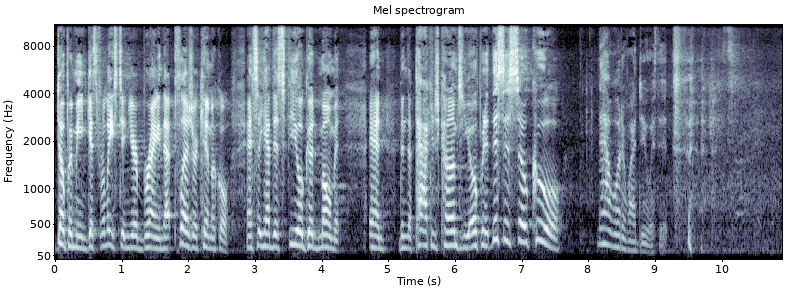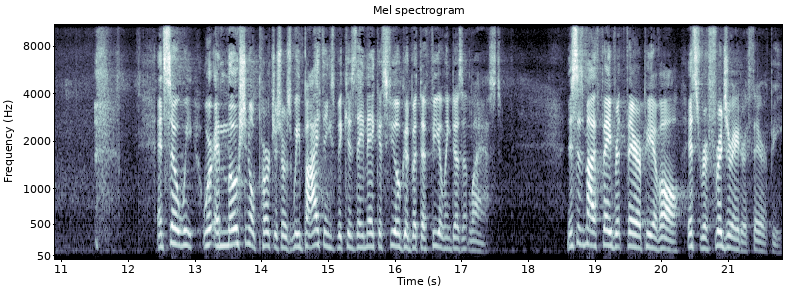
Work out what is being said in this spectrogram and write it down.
dopamine gets released in your brain, that pleasure chemical. And so you have this feel good moment. And then the package comes and you open it. This is so cool. Now, what do I do with it? And so we, we're emotional purchasers. We buy things because they make us feel good, but the feeling doesn't last. This is my favorite therapy of all it's refrigerator therapy.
